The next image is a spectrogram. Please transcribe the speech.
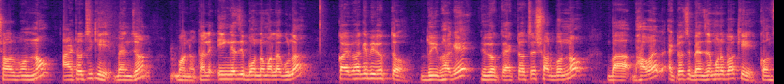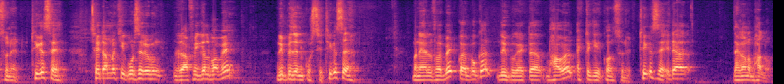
স্বরবর্ণ আর একটা হচ্ছে কি? ব্যঞ্জন বর্ণ তাহলে ইংরেজি বর্ণমালাগুলা কয় ভাগে বিভক্ত? দুই ভাগে বিভক্ত। একটা হচ্ছে স্বরবর্ণ বা ভাওয়েল, একটা হচ্ছে ব্যঞ্জন বা কি? কনসোনেট। ঠিক আছে? সেটা আমরা কি করছি? এবং গ্রাফিক্যালভাবে রিপ্রেজেন্ট করছি। ঠিক আছে? মানে অ্যালফাবেট কয় প্রকার? দুই প্রকার। একটা ভাওয়েল, একটা কি? কনসোনেট ঠিক আছে? এটা দেখানো ভালো।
